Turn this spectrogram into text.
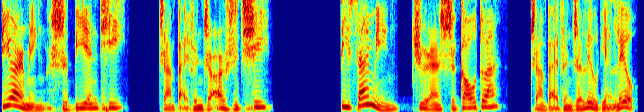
第二名是 BNT，占百分之二十七。第三名居然是高端，占百分之六点六。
